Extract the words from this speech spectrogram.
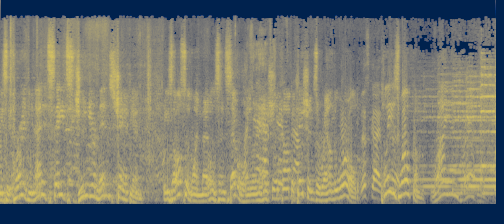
He's the current United States Junior Men's Champion. He's also won medals in several international competitions around the world. Please welcome Ryan Bradley.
